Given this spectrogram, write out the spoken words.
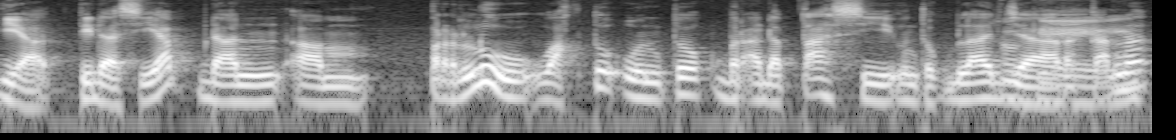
Ya, tidak siap dan um, perlu waktu untuk beradaptasi, untuk belajar. Oke. Karena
